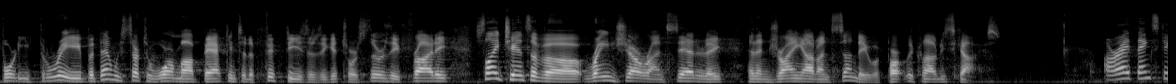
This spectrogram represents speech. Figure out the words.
43, but then we start to warm up back into the 50s as we get towards Thursday, Friday. Slight chance of a rain shower on Saturday and then drying out on Sunday with partly cloudy skies. All right, thanks, James.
